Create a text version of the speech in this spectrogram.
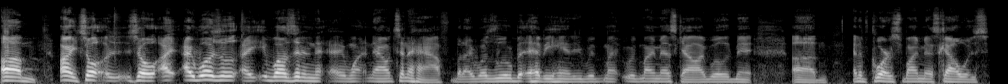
Um, all right, so so I, I was a, I, it wasn't an, an ounce and a half, but I was a little bit heavy handed with my with my mezcal. I will admit, um, and of course my mezcal was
